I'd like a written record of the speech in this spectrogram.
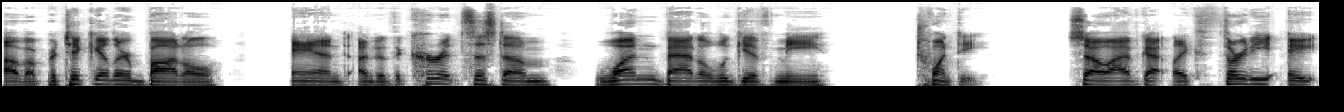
of a particular bottle and under the current system, one battle will give me 20 So I've got like 38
